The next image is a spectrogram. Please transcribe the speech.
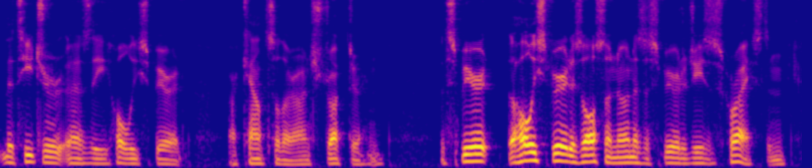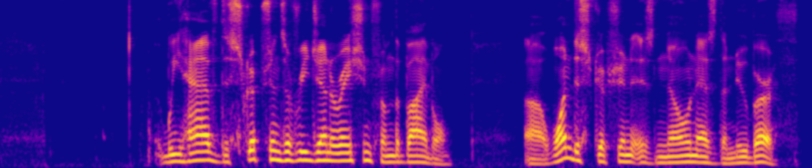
the teacher as the Holy Spirit, our counselor, our instructor. And the Spirit, the Holy Spirit, is also known as the Spirit of Jesus Christ. And we have descriptions of regeneration from the Bible. Uh, one description is known as the new birth,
